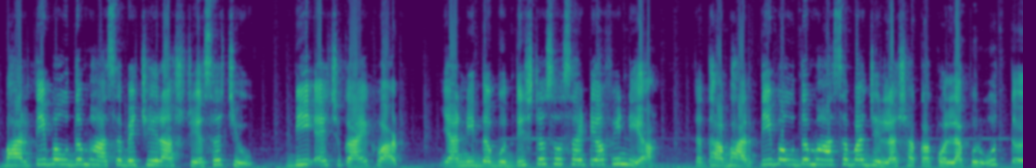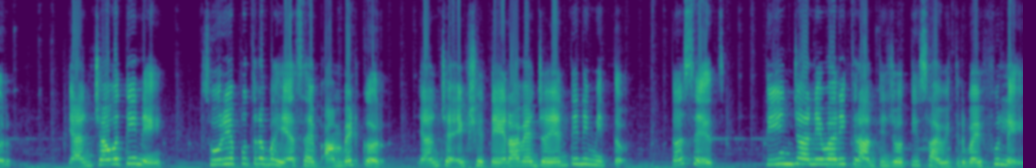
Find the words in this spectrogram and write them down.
भारतीय बौद्ध महासभेचे राष्ट्रीय सचिव बी एच गायकवाड यांनी the Buddhist society of India तथा भारतीय बौद्ध महासभा जिल्हा शाखा कोल्हापूर उत्तर यांच्या वतीने सूर्यपुत्र भैयासाहेब आंबेडकर यांच्या एकशे तेराव्या जयंतीनिमित्त. तसेच तीन जानेवारी क्रांतीज्योती सावित्रीबाई फुले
